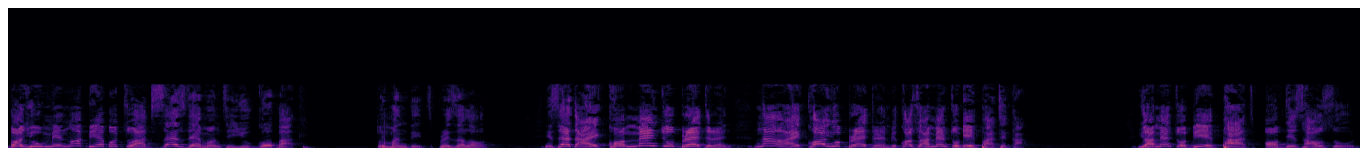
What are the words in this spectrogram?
But you may not be able to access them until you go back to mandate. Praise the Lord. He said, I commend you, brethren. Now I call you brethren because you are meant to be a partaker. You are meant to be a part of this household.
